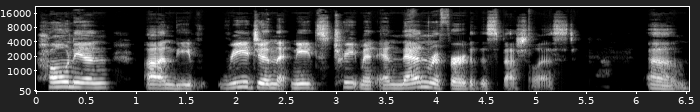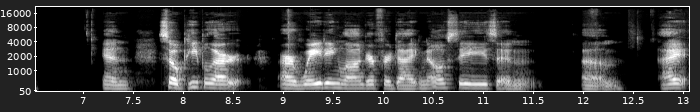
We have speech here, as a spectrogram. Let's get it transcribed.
hone in on the region that needs treatment, and then refer to the specialist. Um, and so people are are waiting longer for diagnoses, and um, I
